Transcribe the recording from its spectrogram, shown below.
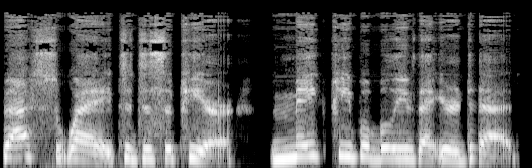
best way to disappear? Make people believe that you're dead.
